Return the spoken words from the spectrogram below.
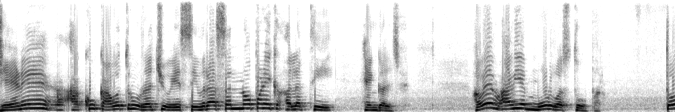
જેણે આખું કાવતરું રચ્યું, એ શિવરાસનનો પણ એક અલગથી એંગલ છે. હવે આવીએ મૂળ વસ્તુ ઉપર. તો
